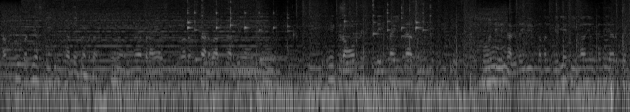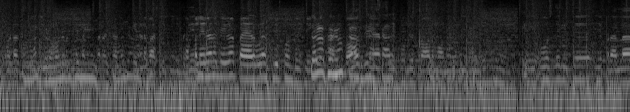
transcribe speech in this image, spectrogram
ਸਭ ਤੋਂ ਵਧੀਆ ਸਪੀਕਰ ਸਾਡੇ ਪਿੰਡ ਦਾ। ਜਿਹਨੇ ਬਣਾਇਆ ਸੀ ਉਹਨਾਂ ਦਾ ਧੰਨਵਾਦ ਕਰਦੇ ਹਾਂ। ਇਹ ਗਰਾਊਂਡ ਦੇ ਵਿੱਚ ਰੇਤਾ ਇੰਨਾ ਸੀ ਕਿ ਤੁਸੀਂ ਕੁਛ ਸੋਚ ਹੀ ਨਹੀਂ ਸਕਦੇ ਵੀ ਮਤਲਬ ਜਿਹੜੀਆਂ ਟੀਮਾਂ ਦੀ ਉਹ ਕਹਿੰਦੇ ਯਾਰ ਪਿੰਡ ਤੁਹਾਡਾ ਗਰਾਊਂਡ ਵਿੱਚ ਨਹੀਂ ਪਰ ਸਾਨੂੰ ਖੇਡਣ ਵਾਸਤੇ ਚੀਜ਼ ਵਧੀਆ ਪੱਲੇ ਨਾਲ ਕਈ ਵਾਰ ਪੈਰ ਵਗੈਰਾ ਸਲਿੱਪ ਹੁੰਦੇ ਸੀ। ਚਲੋ ਫਿਰ ਨੂੰ ਬਹੁਤ ਕਰਦੇ ਆ ਸਲਿੱਪ ਹੁੰਦੇ ਪ੍ਰੋਬਲਮ ਆਉਂਦੀ ਹੁੰਦੀ ਸੀ ਤੇ ਉਸ ਦੇ ਵਿੱਚ ਇਹ ਉਪਰਾਲਾ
